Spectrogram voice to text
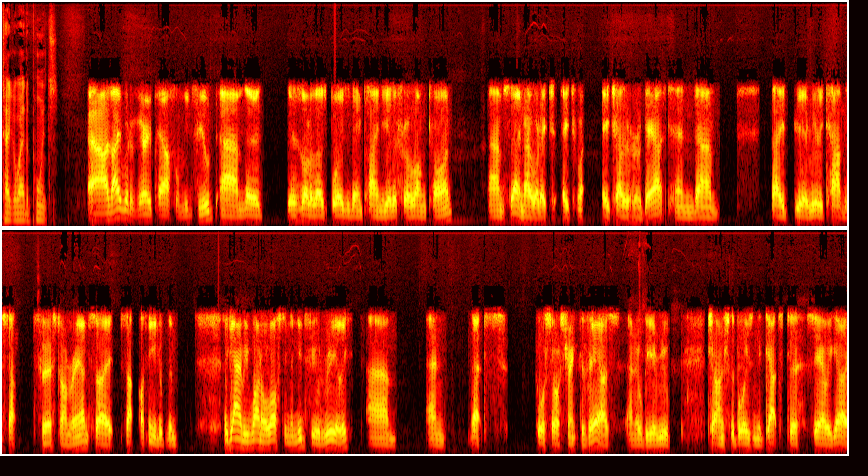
take away the points? Uh, they've got a very powerful midfield. Um, there- there's a lot of those boys who've been playing together for a long time, um, so they know what each each each other are about, and um, they yeah really carved us up first time round. So, so I think it'll be the game will be won or lost in the midfield really, um, and that's also a strength of ours, and it'll be a real challenge for the boys in the guts to see how we go.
